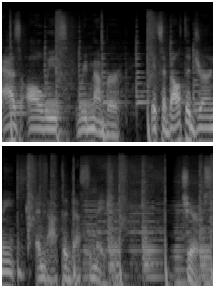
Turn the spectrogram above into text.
as always, remember, it's about the journey and not the destination. Cheers.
